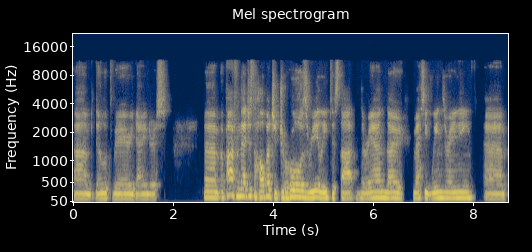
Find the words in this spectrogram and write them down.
um, they'll look very dangerous. Um, apart from that, just a whole bunch of draws really to start the round. No massive wins or anything. Um,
